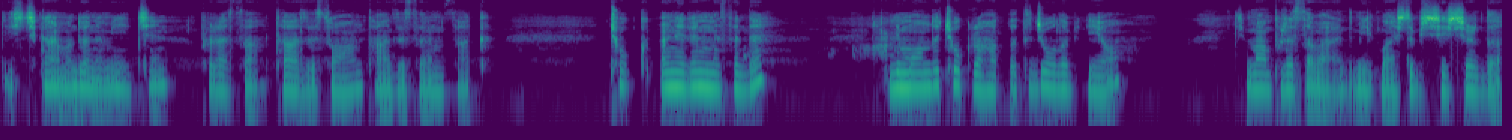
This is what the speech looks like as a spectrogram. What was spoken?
Diş çıkarma dönemi için pırasa, taze soğan, taze sarımsak. Çok önerilmese de limonda çok rahatlatıcı olabiliyor. Şimdi ben pırasa verdim. İlk başta bir şaşırdı.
